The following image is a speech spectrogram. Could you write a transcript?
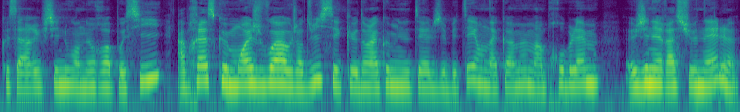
que ça arrive chez nous en Europe aussi. Après, ce que moi je vois aujourd'hui, c'est que dans la communauté LGBT, on a quand même un problème générationnel,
